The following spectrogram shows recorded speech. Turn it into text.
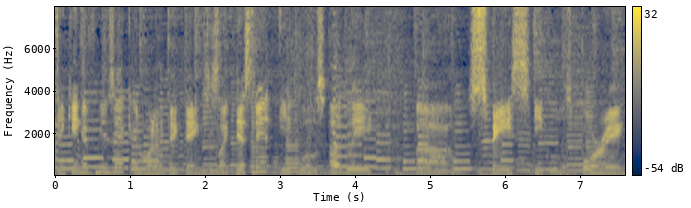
thinking of music, and one of the big things is like dissonant equals ugly, um, space equals boring.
